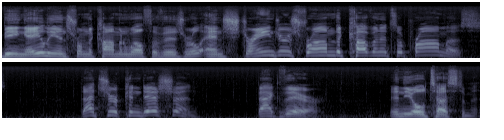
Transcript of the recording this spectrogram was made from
being aliens from the commonwealth of Israel, and strangers from the covenants of promise. That's your condition back there in the Old Testament.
